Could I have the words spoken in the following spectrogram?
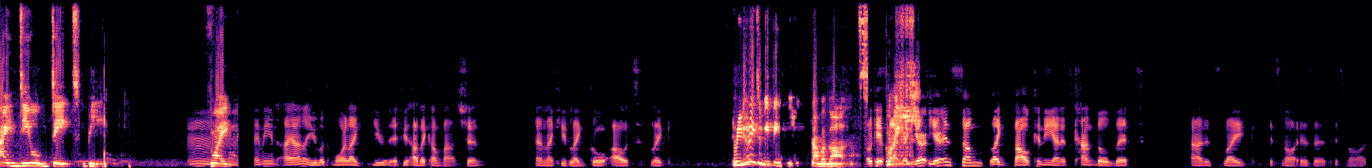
ideal date be? Mm. Like- I mean, Aiyanna, you look more like you if you had like a mansion and like you'd like go out like We don't need to be thinking extravagant. Okay, fine. Like you're you're in some like balcony and it's candle lit, and it's like it's not, is it? It's not.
